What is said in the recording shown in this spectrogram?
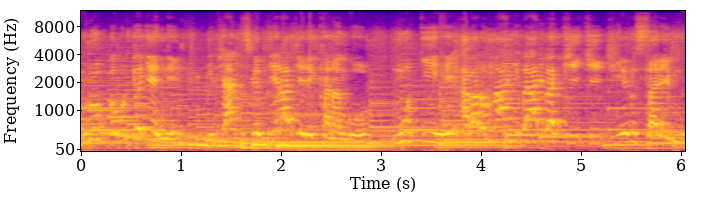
Muri ubwo buryo nyene ibyanditswe byera byerekana ngo mu gihe abaromani bari bakikije yerusalemu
